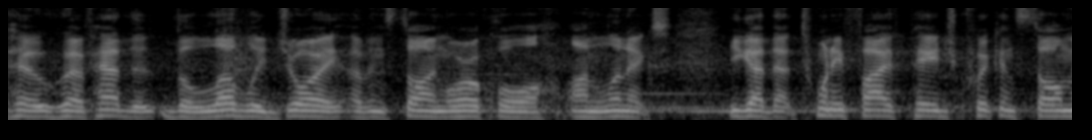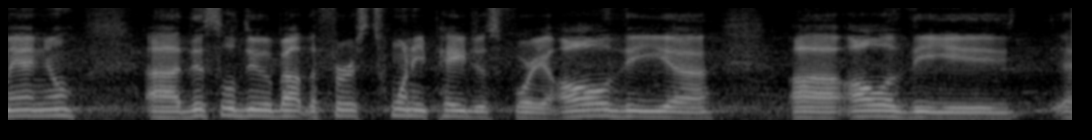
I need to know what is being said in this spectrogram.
who have had the, the lovely joy of installing Oracle on Linux, you got that 25-page quick install manual. Uh, this will do about the first 20 pages for you. All the uh, uh, all of the uh,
